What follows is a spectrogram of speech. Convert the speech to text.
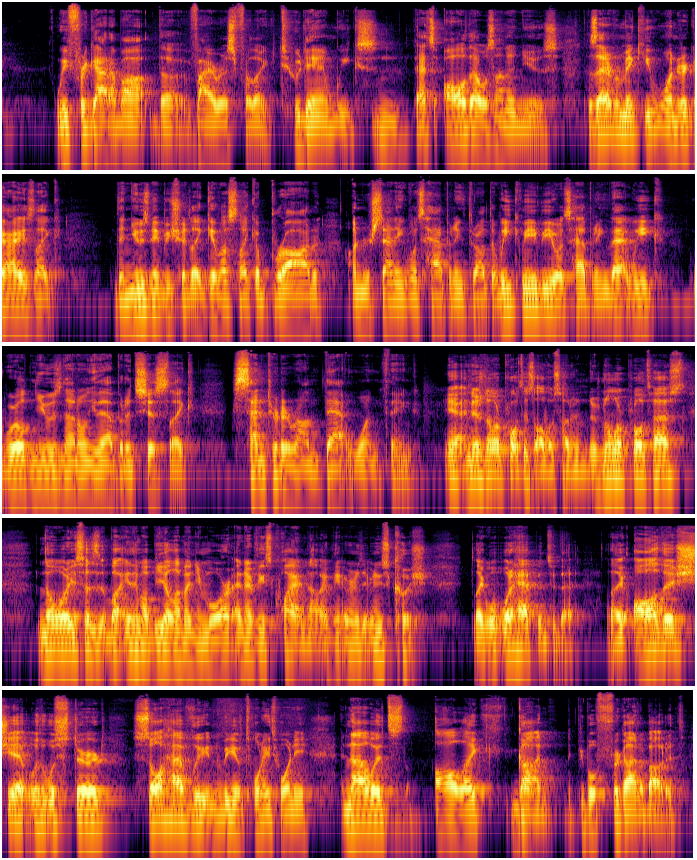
we forgot about the virus for like two damn weeks. Mm. That's all that was on the news. Does that ever make you wonder, guys? Like, the news maybe should like give us like a broad understanding of what's happening throughout the week, maybe what's happening that week. World news, not only that, but it's just like centered around that one thing. Yeah, and there's no more protests all of a sudden. There's no more protests. Nobody says about anything about BLM anymore, and everything's quiet now. Everything, everything's, everything's cush. Like, what, what happened to that? Like, all this shit was, was stirred so heavily in the beginning of 2020, and now it's all like gone. People forgot about it.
